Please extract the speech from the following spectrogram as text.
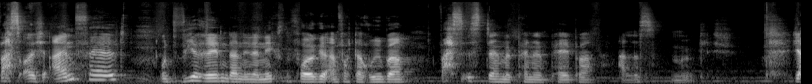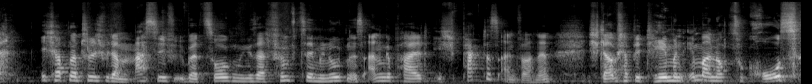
was euch einfällt und wir reden dann in der nächsten Folge einfach darüber, was ist denn mit Pen and Paper alles möglich. Ja, ich habe natürlich wieder massiv überzogen. Wie gesagt, 15 Minuten ist angepeilt. Ich packe das einfach nicht. Ich glaube, ich habe die Themen immer noch zu groß,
